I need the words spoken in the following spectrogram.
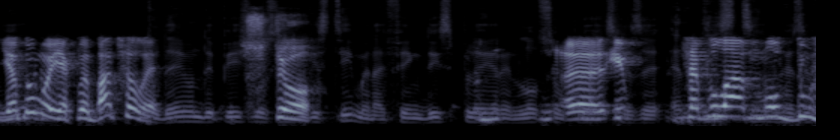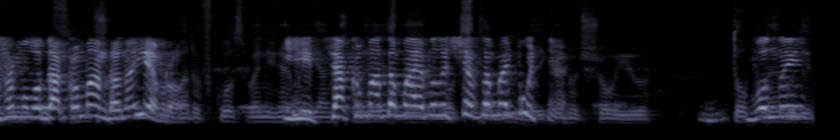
Я думаю, як ви бачили, що, е, це була дуже молода команда на Євро. І ця команда має величезне майбутнє. Вони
